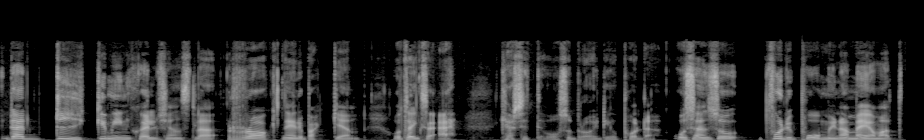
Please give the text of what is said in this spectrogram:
där dyker min självkänsla rakt ner i backen och tänker så här, äh, kanske inte var så bra idé att podda. Och sen så får du påminna mig om att,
